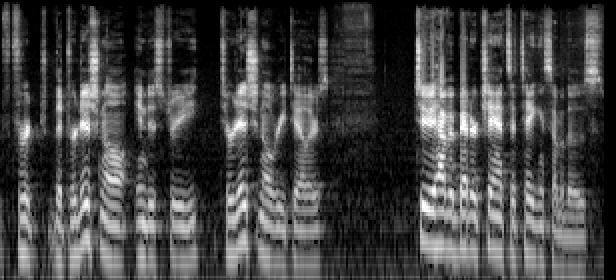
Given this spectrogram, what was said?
for the traditional industry, traditional retailers, to have a better chance at taking some of those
